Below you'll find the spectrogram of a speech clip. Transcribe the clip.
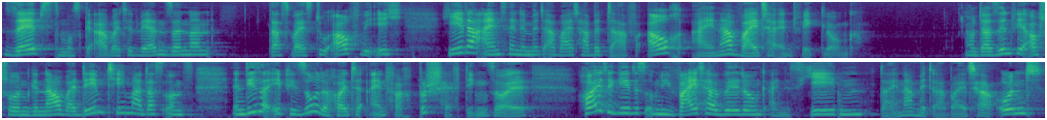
selbst muss gearbeitet werden, sondern das weißt du auch wie ich, jeder einzelne Mitarbeiter bedarf auch einer Weiterentwicklung. Und da sind wir auch schon genau bei dem Thema, das uns in dieser Episode heute einfach beschäftigen soll. Heute geht es um die Weiterbildung eines jeden deiner Mitarbeiter und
